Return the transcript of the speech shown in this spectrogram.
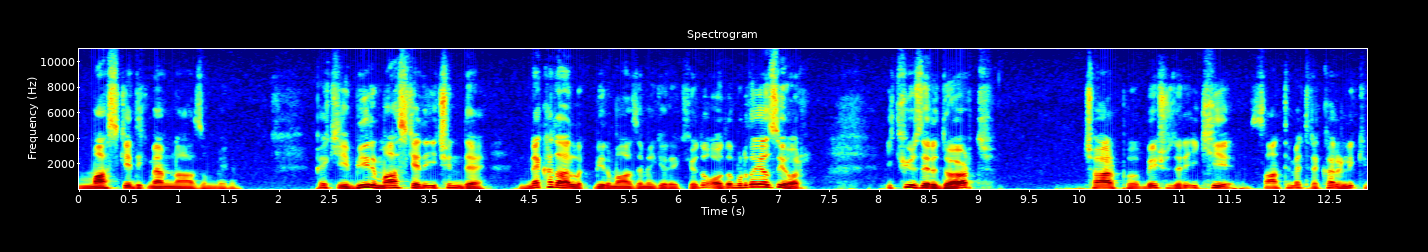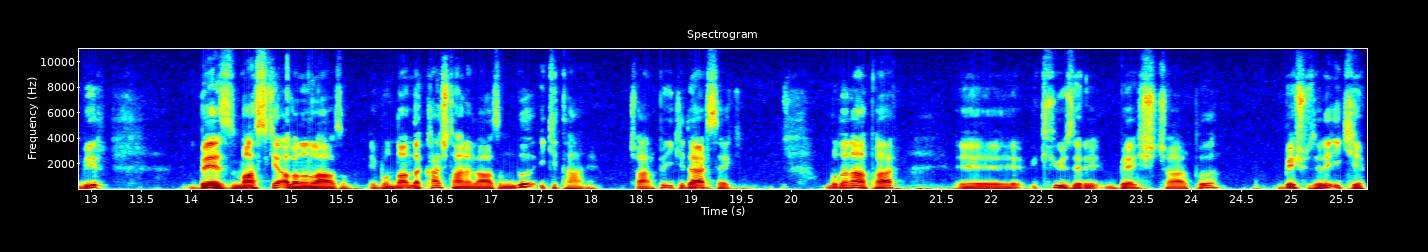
maske dikmem lazım benim. Peki bir maskede içinde ne kadarlık bir malzeme gerekiyordu? O da burada yazıyor. 2 üzeri 4 çarpı 5 üzeri 2 santimetre karelik bir bez maske alanı lazım. E bundan da kaç tane lazımdı? 2 tane. Çarpı 2 dersek bu da ne yapar? E, 2 üzeri 5 çarpı 5 üzeri 2.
